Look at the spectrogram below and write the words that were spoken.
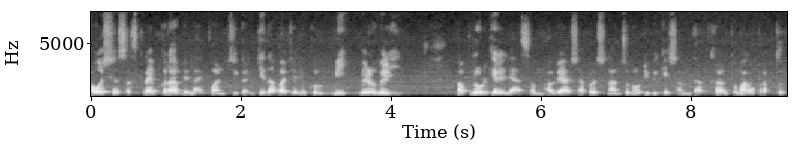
अवश्य सबस्क्राईब करा बेल आयकॉनची घंटी दाबा जेणेकरून मी वेळोवेळी अपलोड केलेल्या संभाव्य अशा प्रश्नांचं नोटिफिकेशन तात्काळ तुम्हाला प्राप्त होईल.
